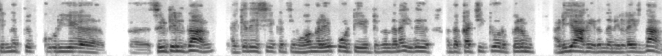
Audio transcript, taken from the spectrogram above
சின்னத்துக்குரிய சீட்டில்தான் ஐக்கிய தேசிய கட்சி முகங்களே போட்டியிட்டிருந்தன. இது அந்த கட்சிக்கு ஒரு பெரும் அடியாக இருந்த நிலையில்தான்.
